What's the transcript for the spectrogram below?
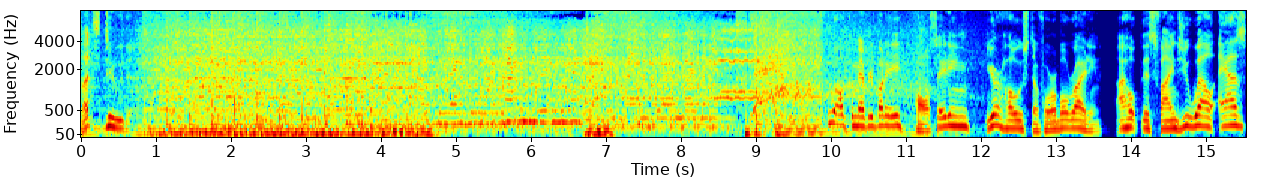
Let's do this. Welcome, everybody. Paul Sating, your host of Horrible Writing. I hope this finds you well as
